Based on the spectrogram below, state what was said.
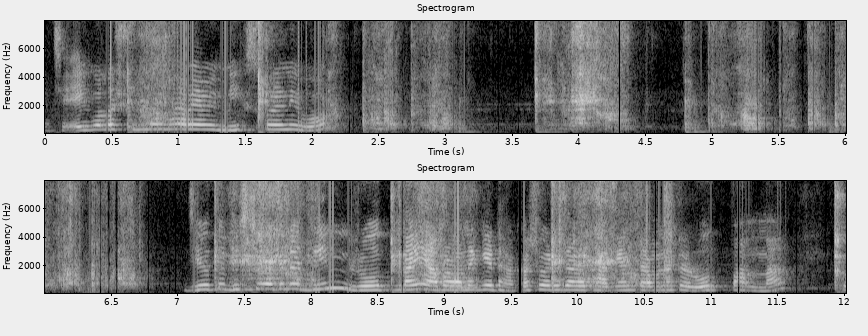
আচ্ছা এইগুলো সুন্দরভাবে আমি মিক্স করে নিব। যেহেতু বৃষ্টি বাদলের দিন, রোদ নাই, আবার অনেকে ঢাকা শহরে যারা থাকেন তেমন একটা রোদ পান না। তো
